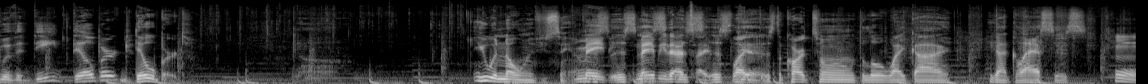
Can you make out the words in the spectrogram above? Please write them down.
With a D, Dilbert. Dilbert. No. You would know him if you see him. Maybe. Maybe that it's, type. It's like Yeah. it's the cartoon the little white guy. He got glasses. Hmm.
